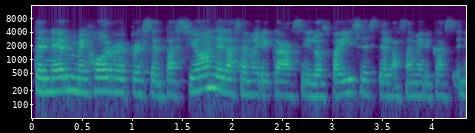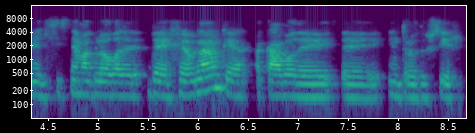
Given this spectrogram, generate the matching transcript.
tener mejor representación de las Américas y los países de las Américas en el sistema global de, GeoGlam que acabo de, introducir.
